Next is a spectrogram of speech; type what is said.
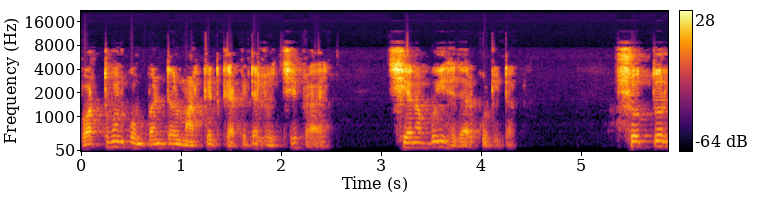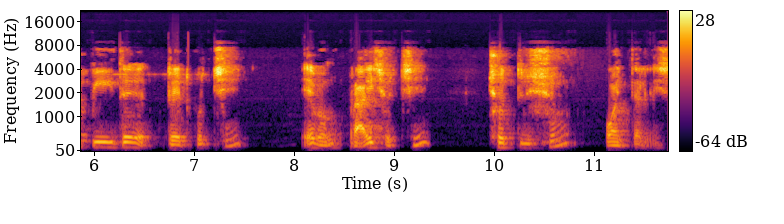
বর্তমান কোম্পানিটার মার্কেট ক্যাপিটাল হচ্ছে প্রায় ছিয়ানব্বই হাজার কোটি টাকা। সত্তর পিতে ট্রেড করছে এবং প্রাইস হচ্ছে ছত্রিশশো পঁয়তাল্লিশ।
